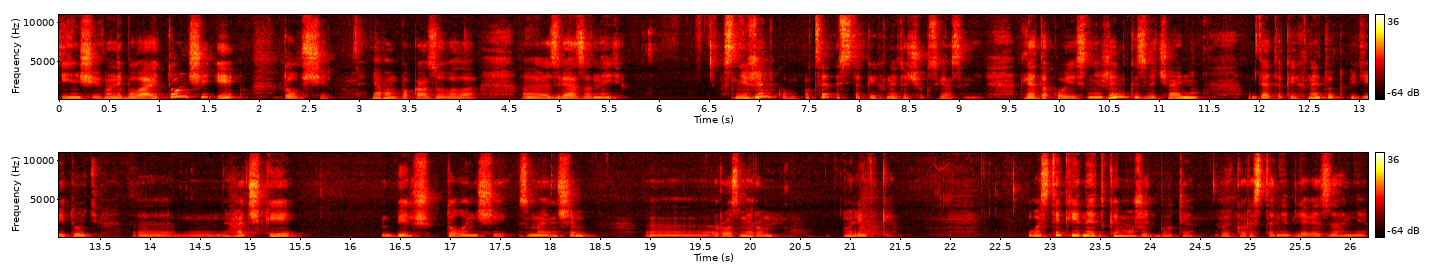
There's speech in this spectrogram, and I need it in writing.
інші. Вони бувають тонші і товщі. Я вам показувала е, зв'язаний сніжинку, оце із таких ниточок зв'язані. Для такої сніжинки, звичайно, для таких ниток підійдуть е, гачки більш тонші, з меншим е, розміром голівки. Ось такі нитки можуть бути використані для в'язання.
